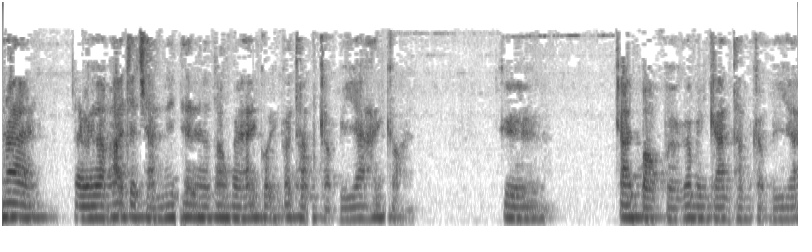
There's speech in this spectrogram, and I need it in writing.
ได้ แต่เวลาพระจะฉันนี่ท่านต้องไปให้คนก็ทำกับวิยะให้ก่อน คือการปอกเปลือกก็เป็นการทำกับวิยะ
